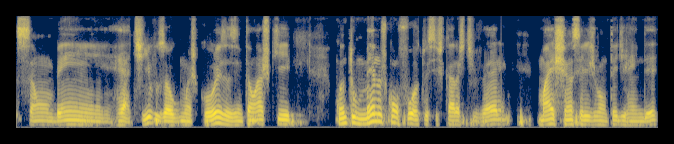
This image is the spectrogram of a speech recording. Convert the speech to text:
são bem reativos a algumas coisas, então acho que quanto menos conforto esses caras tiverem, mais chance eles vão ter de render.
